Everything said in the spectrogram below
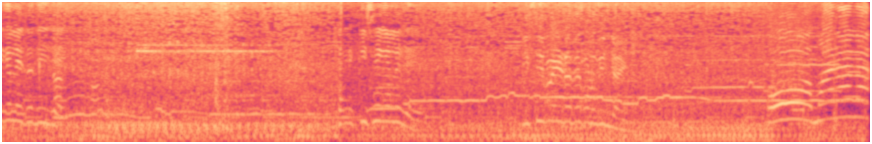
বাসে গেলে এটা দিয়ে যাই। তাহলে কিসে গেলে যাই? পিসির বাড়িটাতে কোনোদিন যাইনি? ও মারা না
